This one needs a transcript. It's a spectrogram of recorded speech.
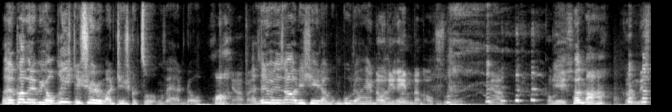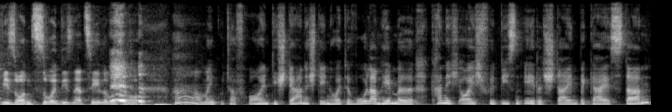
da kann man nämlich auch richtig schön über den Tisch gezogen werden. Du. Oh, Ja, also ist auch nicht jeder ein guter Händler. Genau, die ja. reden dann auch so. Ja. Kommen nicht, Hör mal. kommen nicht wie sonst so in diesen Erzählungen so, ah, mein guter Freund, die Sterne stehen heute wohl am Himmel. Kann ich euch für diesen Edelstein begeistern?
